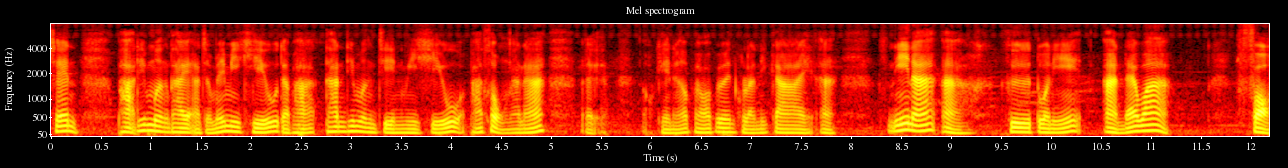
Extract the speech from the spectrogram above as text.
เช่น พระที่เมืองไทยอาจจะไม่มีคิ้ว แต่พระท่านที่เมืองจีนมีคิ้ว พระสงฆ์อะนะเออโอเคนะเพราะว่าเป็นคนละนิกายอะนี่นะอะคือตัวนี้อ่านได้ว่าฝอ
